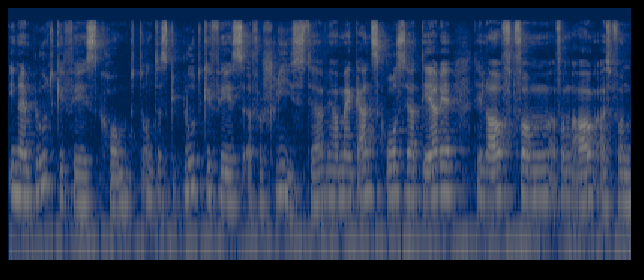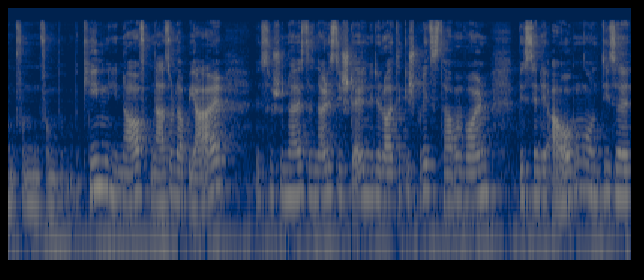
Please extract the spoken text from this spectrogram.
in ein Blutgefäß kommt und das Blutgefäß äh, verschließt. Ja. Wir haben eine ganz große Arterie, die läuft vom, vom, Auge, also von, von, vom Kinn hinauf, nasolabial, wie es so schön heißt. Das sind alles die Stellen, die die Leute gespritzt haben wollen, bis in die Augen. Und diese,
